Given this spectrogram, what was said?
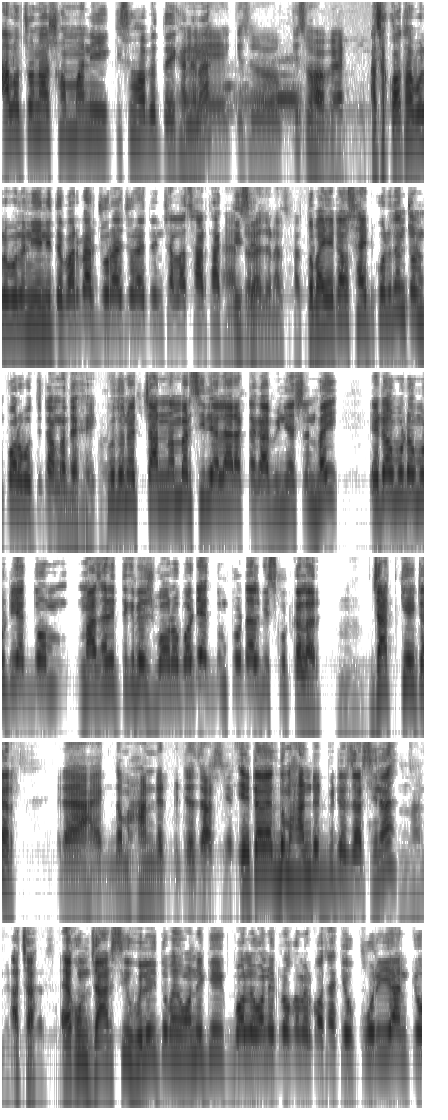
আলোচনা সম্মানী কিছু হবে তো এখানে না? কিছু কিছু হবে আর আচ্ছা কথা বলে বলে নিয়ে নিতে পারবে আর জোড়ায় জোড়ায় তো ইনশাল্লাহ ছাড় হ্যাঁ, থাকতেছে। তো ভাই এটাও সাইড করে দেন চলুন পরবর্তীটা আমরা দেখাই। প্রতিবেদনের চার নাম্বার সিরিয়ালে আর একটা গাভী নিয়ে আসলেন ভাই। এটাও মোটামুটি একদম মাঝারি থেকে বেশ বড় বডি একদম টোটাল বিস্কুট কালার। জাত কি এটার? এটা একদম হান্ড্রেড বিটের জার্সি এটাও একদম হান্ড্রেড বিটের জার্সি না? আচ্ছা এখন জার্সি হলেই তো ভাই অনেকেই বলে অনেক রকমের কথা। কেউ কোরিয়ান কেউ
